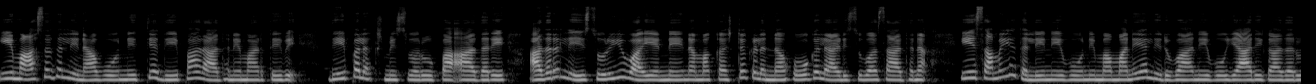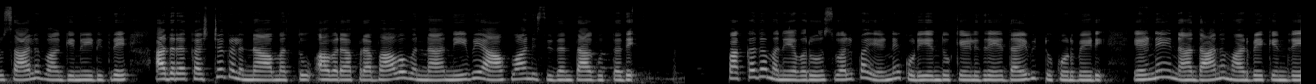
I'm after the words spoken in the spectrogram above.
ಈ ಮಾಸದಲ್ಲಿ ನಾವು ನಿತ್ಯ ದೀಪಾರಾಧನೆ ಮಾಡ್ತೀವಿ. ದೀಪಲಕ್ಷ್ಮಿ ಸ್ವರೂಪ ಆದರೆ ಅದರಲ್ಲಿ ಸುರಿಯುವ ಎಣ್ಣೆ, ನಮ್ಮ ಕಷ್ಟಗಳನ್ನು ಹೋಗಲಾಡಿಸುವ ಸಾಧನ. ಈ ಸಮಯದಲ್ಲಿ ನೀವು ನಿಮ್ಮ ಮನೆಯಲ್ಲಿರುವ ನೀವು ಯಾರಿಗಾದರೂ ಸಾಲವಾಗಿ ನೀಡಿದರೆ ಅದರ ಕಷ್ಟಗಳನ್ನು ಮತ್ತು ಅವರ ಪ್ರಭಾವವನ್ನು ನೀವೇ ಆಹ್ವಾನಿಸಿದಂತಾಗುತ್ತದೆ. ಪಕ್ಕದ ಮನೆಯವರು ಸ್ವಲ್ಪ ಎಣ್ಣೆ ಕೊಡಿ ಎಂದು ಕೇಳಿದರೆ ದಯವಿಟ್ಟು ಕೊಡಬೇಡಿ. ಎಣ್ಣೆಯನ್ನು ದಾನ ಮಾಡಬೇಕೆಂದರೆ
